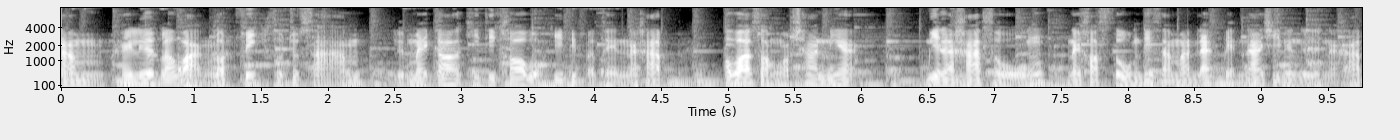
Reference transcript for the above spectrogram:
นำให้เลือกระหว่างลดฟิก 0.3 หรือไม่ก็คิติคอบวก 20%นะครับ เพราะว่า 2 ออปชันเนี่ย มีราคาสูงในคอสตูมที่สามารถแลกเปลี่ยนได้ชิ้นอื่นๆนะครับ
